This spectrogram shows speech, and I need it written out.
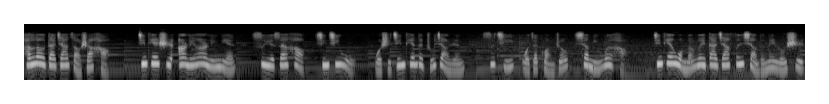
Hello，大家早上好，今天是二零二零年四月三号，星期五，我是今天的主讲人思琪，我在广州向您问好。今天我们为大家分享的内容是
